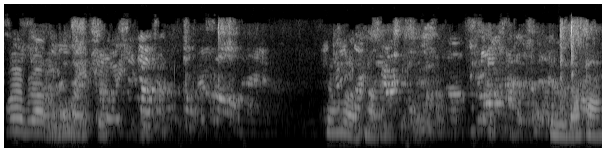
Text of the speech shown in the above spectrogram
我也不知道怎么回事，真好看，堵得慌。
